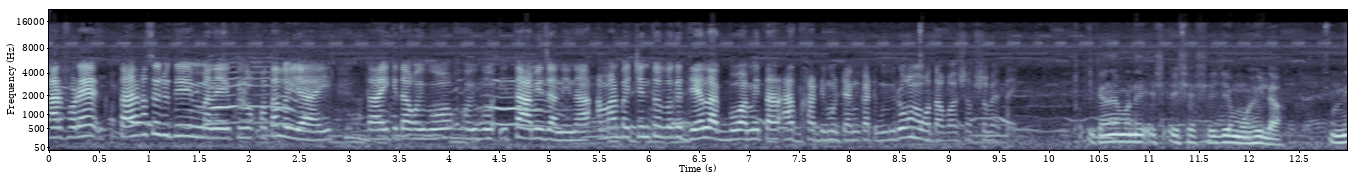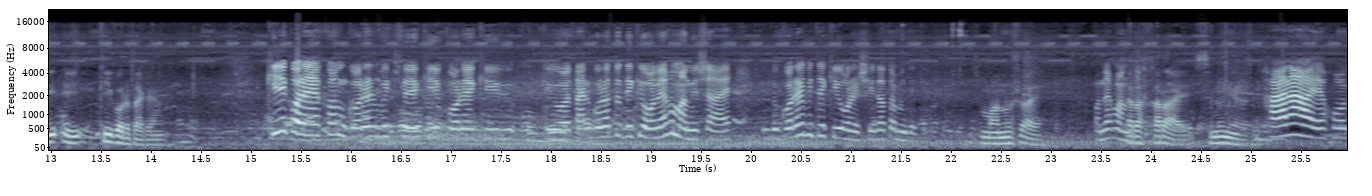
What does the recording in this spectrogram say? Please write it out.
তারপরে তার কাছে যদি মানে কোনো কথা লইয়া আই তাই কিতা কইব কইব ইটা আমি জানি না। আমার বাচ্চা নিতে লগে যে লাগবো আমি তার হাত কাটিমো ট্যাং কাটিমো। এরকম কথা কয় সবসময় তাই। এখানে মানে সেই যে মহিলা উনি এই কি করে থাকেন? কি করে এখন? ঘরের ভিতরে কি করে কি কি হয়? তার ঘরে তো দেখি অনেক মানুষ আয় কিন্তু ঘরের ভিতরে কি করে সেটা তো আমি দেখি। মানুষ আয়। অনেক মানুষ তারা খারায় চিনুনি আছে খারা এখন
